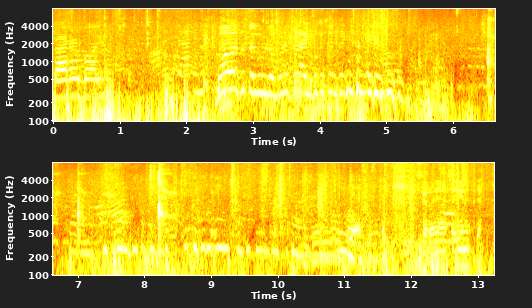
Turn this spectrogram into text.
Butter boy. Bawal sa lula mo. Nagkain bagas yung ganyan. Sira yan sa init yan.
